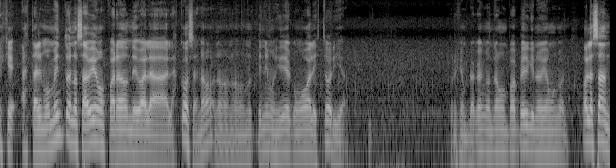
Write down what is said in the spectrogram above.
Es que hasta el momento no sabemos para dónde van las cosas, ¿no? No, ¿no? no tenemos ni idea cómo va la historia. Por ejemplo, acá encontramos un papel que no habíamos encontrado. Hola Sam,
